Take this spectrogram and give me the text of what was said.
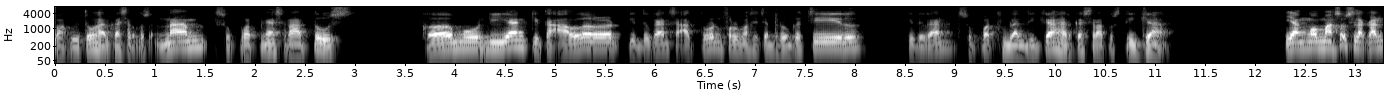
Waktu itu harga 106, supportnya 100. Kemudian kita alert gitu kan saat turun volume masih cenderung kecil gitu kan support 93 harga 103. Yang mau masuk silakan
